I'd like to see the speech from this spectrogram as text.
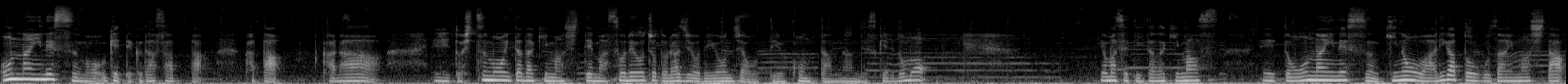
オンラインレッスンを受けてくださった方から、えーと、質問をいただきまして、まあ、それをちょっとラジオで読んじゃおうっていう魂胆なんですけれども読ませていただきます。えーと、とオンラインレッスン昨日はありがとうございました。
